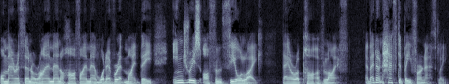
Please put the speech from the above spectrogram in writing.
or marathon or Ironman or half Ironman, whatever it might be, injuries often feel like they are a part of life. And they don't have to be for an athlete.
